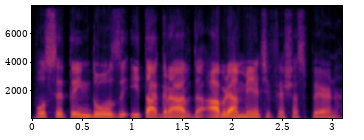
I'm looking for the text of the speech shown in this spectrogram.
Você tem 12 e tá grávida. Abre a mente e fecha as pernas.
